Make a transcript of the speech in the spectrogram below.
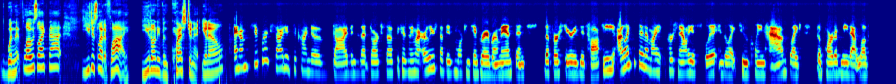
when it flows like that, you just let it fly. You don't even question it, you know? And I'm super excited to kind of dive into that dark stuff because I mean my earlier stuff is more contemporary romance and the first series is hockey. I like to say that my personality is split into like two clean halves, like the part of me that loves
